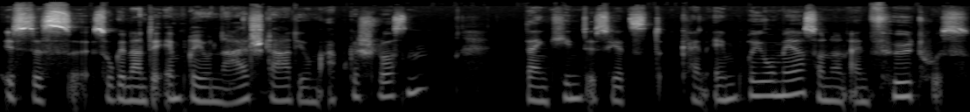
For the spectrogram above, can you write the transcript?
ist das sogenannte Embryonalstadium abgeschlossen. Dein Kind ist jetzt kein Embryo mehr, sondern ein Fötus.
